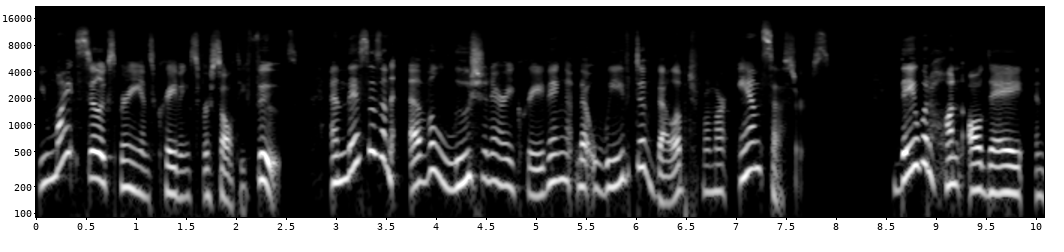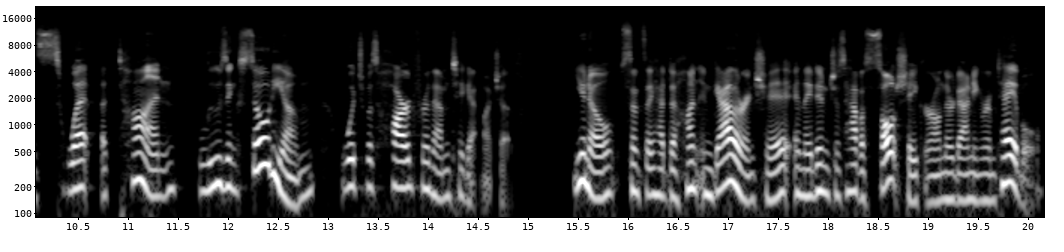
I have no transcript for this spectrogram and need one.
you might still experience cravings for salty foods. And this is an evolutionary craving that we've developed from our ancestors. They would hunt all day and sweat a ton, losing sodium, which was hard for them to get much of. You know, since they had to hunt and gather and shit, and they didn't just have a salt shaker on their dining room table.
